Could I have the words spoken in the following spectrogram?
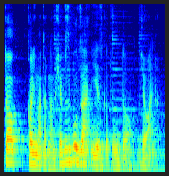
to kolimator nam się wzbudza i jest gotów do działania.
